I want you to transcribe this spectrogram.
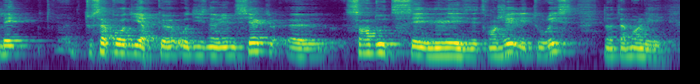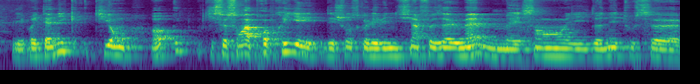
mais tout ça pour dire qu'au XIXe siècle, euh, sans doute c'est les étrangers, les touristes, notamment les, Britanniques, qui, ont, oh, qui se sont appropriés des choses que les Vénitiens faisaient eux-mêmes, mais sans y donner tout ce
